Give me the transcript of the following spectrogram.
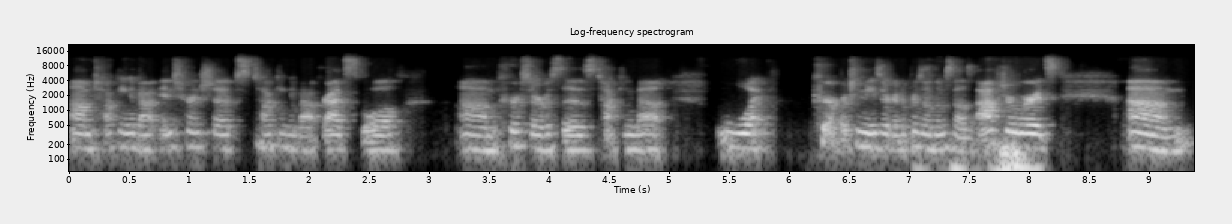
um, talking about internships talking about grad school um, career services talking about what career opportunities are going to present themselves afterwards um,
